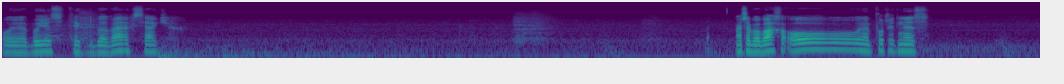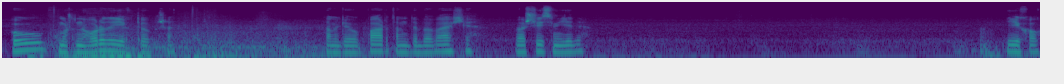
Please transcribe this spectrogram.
Ой, я боюся тих ДБВ всяких. Ача бабаха. О, не пушить вниз. У, можна на гору заїхати вже. Там леопард, там ДБВхи. 28 їде. Їхав.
